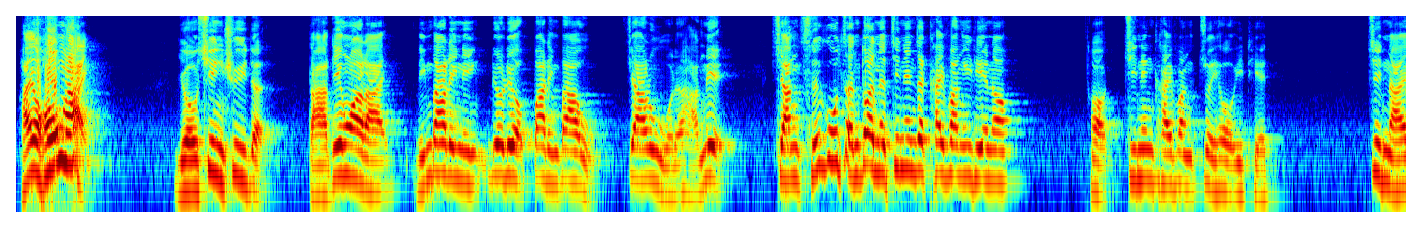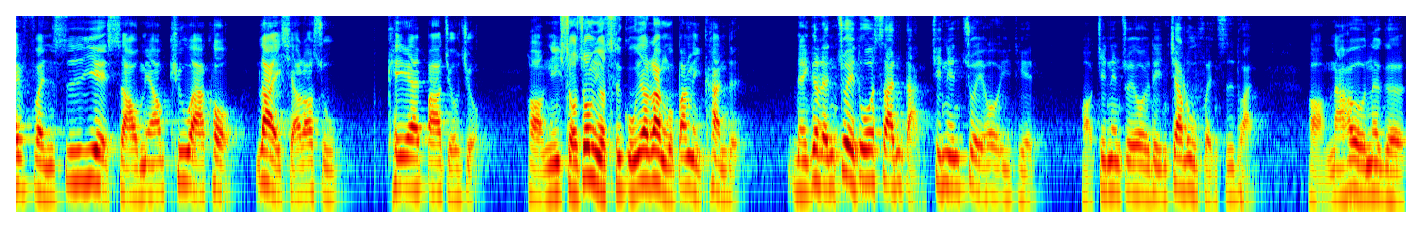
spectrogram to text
还有红海，有兴趣的打电话来零八零零六六八零八五，加入我的行列。想持股诊断的，今天再开放一天哦。好，今天开放最后一天，进来粉丝页扫描 Q R code 赖小老鼠 K I 八九九。好，你手中有持股要让我帮你看的，每个人最多三档。今天最后一天，好，今天最后一天加入粉丝团，好，然后那个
